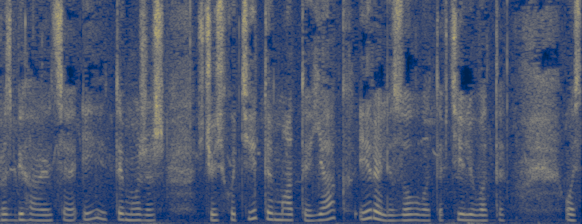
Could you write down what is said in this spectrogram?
розбігаються. І ти можеш щось хотіти, мати як і реалізовувати, втілювати. Ось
